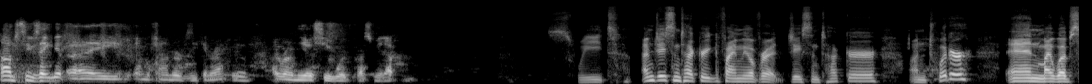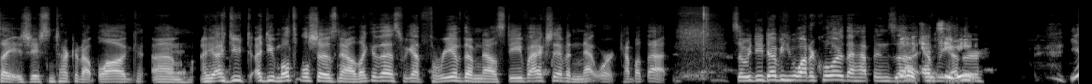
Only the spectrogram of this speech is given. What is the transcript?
I'm Steve Zehngut. I am the founder of Zeek Interactive. I run the OC WordPress meetup. Sweet. I'm Jason Tucker. You can find me over at Jason Tucker on Twitter, and my website is jasontucker.blog. Um, I, I do I do multiple shows now. Look at this. We got three of them now, Steve. I actually have a network. How about that? So we do W Water Cooler. That happens uh, like every MTV. other. Yeah,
